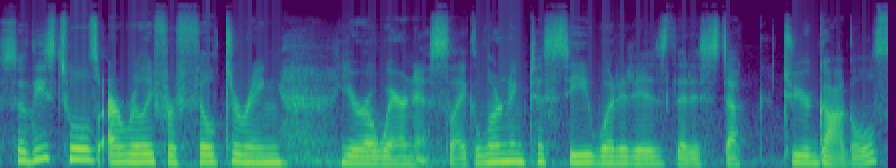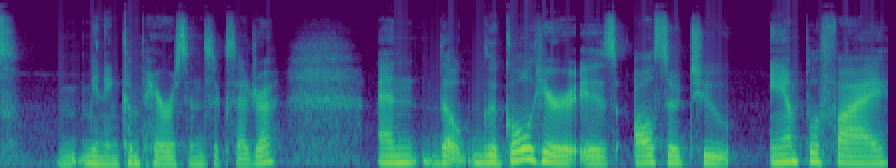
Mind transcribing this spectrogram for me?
So, these tools are really for filtering your awareness, like learning to see what it is that is stuck to your goggles, meaning comparisons, etc. And the, the goal here is also to amplify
